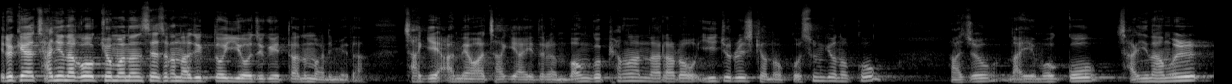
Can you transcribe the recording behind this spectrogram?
이렇게 잔인하고 교만한 세상은 아직도 이어지고 있다는 말입니다. 자기 아내와 자기 아이들은 먼그 평안한 나라로 이주를 시켜놓고 숨겨놓고 아주 나이 먹고 잔인함을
